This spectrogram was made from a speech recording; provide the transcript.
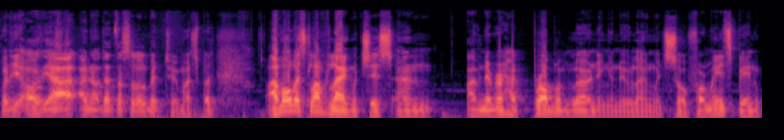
but yeah, oh yeah. I know that was a little bit too much, but I've always loved languages and I've never had problem learning a new language. So for me, it's been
